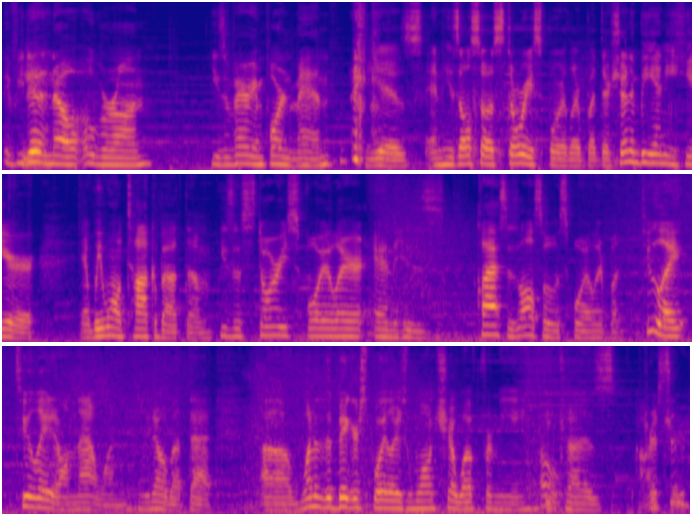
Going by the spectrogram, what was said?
if you Yeah. didn't know, Oberon, he's a very important man. He is, and he's also a story spoiler, but there shouldn't be any here, and we won't talk about them. He's a story spoiler, and his class is also a spoiler, but too late. Too late on that one. We know about that. Uh, one of the bigger spoilers won't show up for me Oh. because Tristan?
